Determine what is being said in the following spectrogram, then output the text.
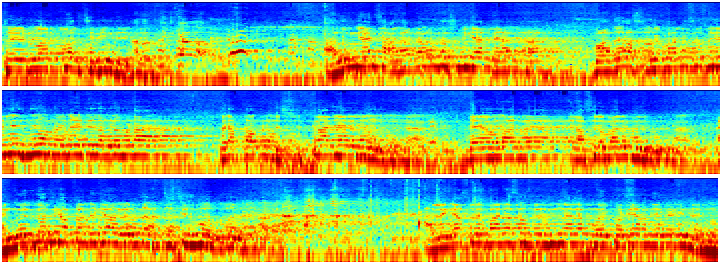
ട്രേഡ് മാർക്ക് കൊലച്ചിരി ഉണ്ട് അതും ഞാൻ സാധാരണ പ്രദർശിപ്പിക്കാറില്ല. അപ്പൊ അത് അസൂര്യപാല അസോസിയേഷനിൽ ഇന്ന് കംപ്ലൈന്റ് നമ്മൾ നമ്മുടെ ഒരു അപ്പാപ്പനുണ്ട് ശുക്രാചാര്യൻ എന്നുണ്ട് ദേവന്മാരുടെ അല്ല, അസുരന്മാരുടെ ഗുരു അങ്ങനെ കുറച്ച് കപ്പലത്തേക്ക് അങ്ങനത്തെ അഡ്ജസ്റ്റ് ചെയ്ത് പോകുന്നതാണ് അല്ലെങ്കിൽ അസുരപാല അസോസിയേഷൻ നല്ല തന്നെ പോയിക്കോട്ടി ഇറങ്ങിക്കഴിഞ്ഞായിരുന്നു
